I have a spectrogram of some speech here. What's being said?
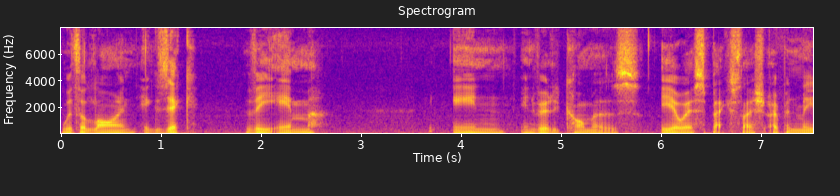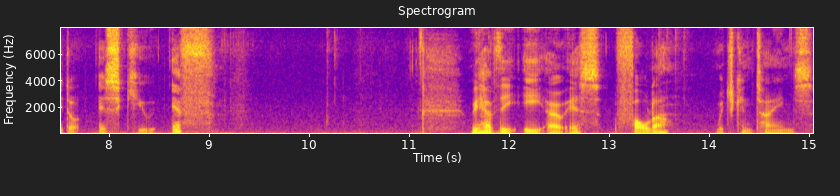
with the line exec VM in inverted commas EOS backslash openme.sqf we have the EOS folder which contains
